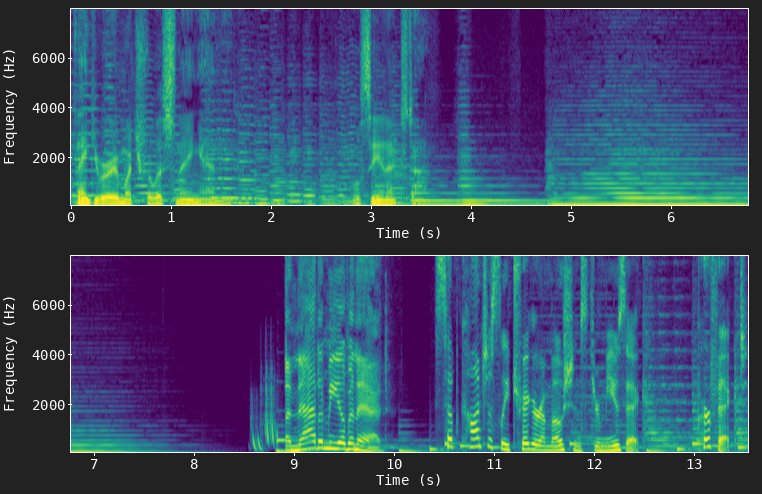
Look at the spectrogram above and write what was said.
Thank you very much for listening, and we'll see you next time. Anatomy of an ad. Subconsciously trigger emotions through music. Perfect.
